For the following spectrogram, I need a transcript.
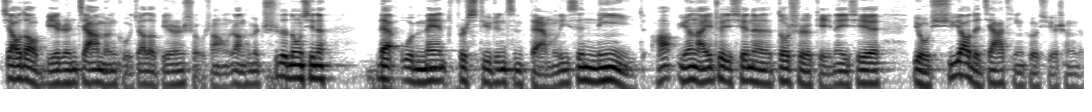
交到别人家门口、交到别人手上让他们吃的东西呢？That were meant for students and families in need。好，原来这些呢都是给那些有需要的家庭和学生的。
